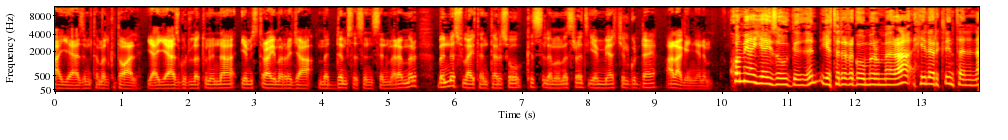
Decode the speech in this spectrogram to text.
አያያዝም ተመልክተዋል። የአያያዝ ጉድለቱንና የምስጢራዊ መረጃ መደምሰስን ስንመረምር በእነሱ ላይ ተንተርሶ ክስ ለመመስረት የሚያስችል ጉዳይ አላገኘንም። ኮሚ አያይዘው ግን የተደረገው ምርመራ ሂለሪ ክሊንተንና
